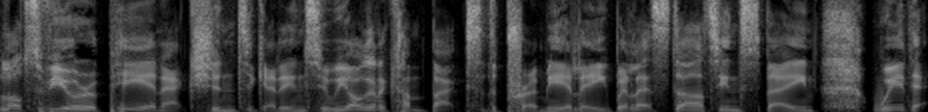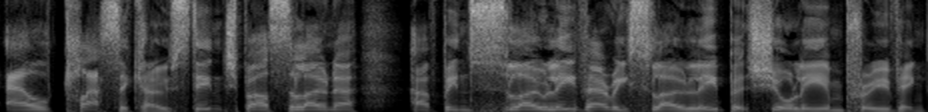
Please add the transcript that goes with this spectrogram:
Lots of European action to get into. We are going to come back to the Premier League, but let's start in Spain with El Clasico. Stinch Barcelona have been slowly, very slowly, but surely improving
